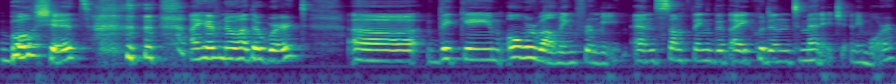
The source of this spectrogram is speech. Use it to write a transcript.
bullshit, I have no other word, uh, became overwhelming for me and something that I couldn't manage anymore.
